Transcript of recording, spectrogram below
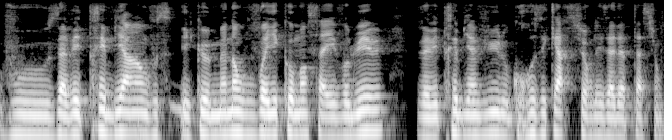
vous avez très bien, et que maintenant vous voyez comment ça a évolué, vous avez très bien vu le gros écart sur les adaptations,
